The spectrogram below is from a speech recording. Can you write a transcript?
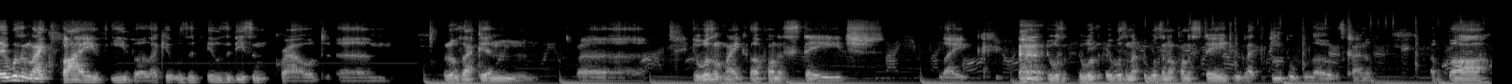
it wasn't like five either. Like it was a it was a decent crowd, um, but it was like in uh, it wasn't like up on a stage, like it was it was it wasn't it wasn't up on a stage with like the people below. It was kind of a bar,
